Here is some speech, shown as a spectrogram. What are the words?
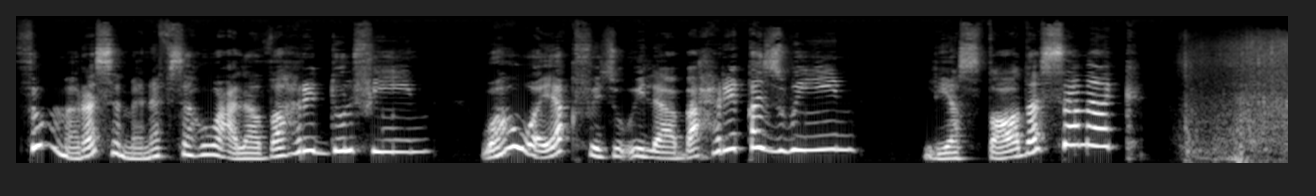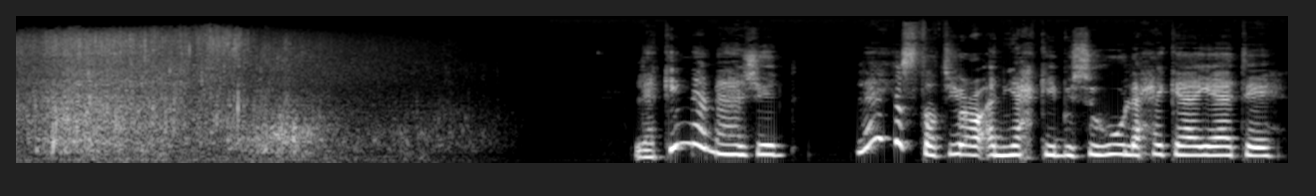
ثم رسم نفسه على ظهر الدولفين وهو يقفز إلى بحر قزوين ليصطاد السمك. لكن ماجد لا يستطيع أن يحكي بسهولة حكاياته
